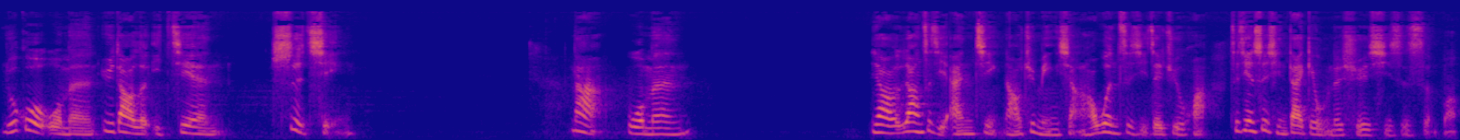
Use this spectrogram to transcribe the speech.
如果我们遇到了一件事情，那我们要让自己安静，然后去冥想，然后问自己这句话：这件事情带给我们的学习是什么？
